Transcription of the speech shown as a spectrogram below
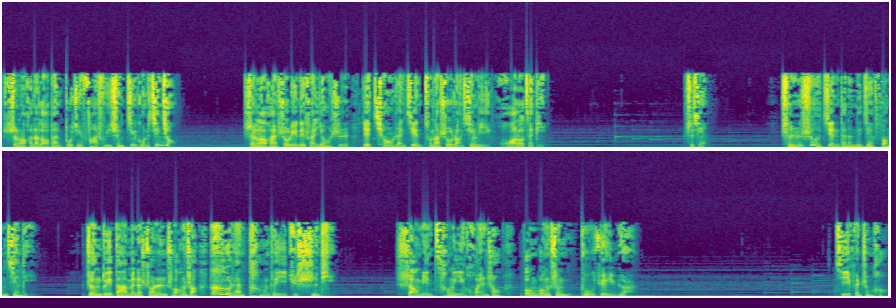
沈老汉的老伴不禁发出一声惊恐的尖叫。沈老汉手里那串钥匙也悄然间从他手掌心里滑落在地。只见陈设简单的那间房间里，正对大门的双人床上，赫然躺着一具尸体，上面苍蝇环绕，嗡嗡声不绝于耳。几分钟后，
